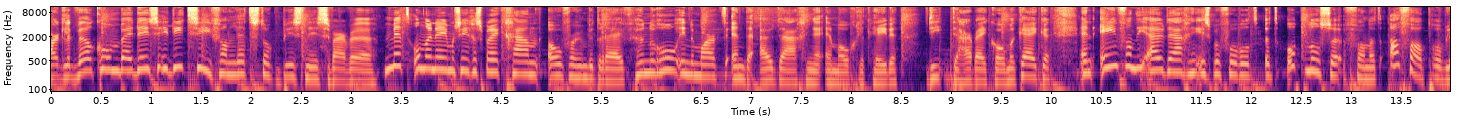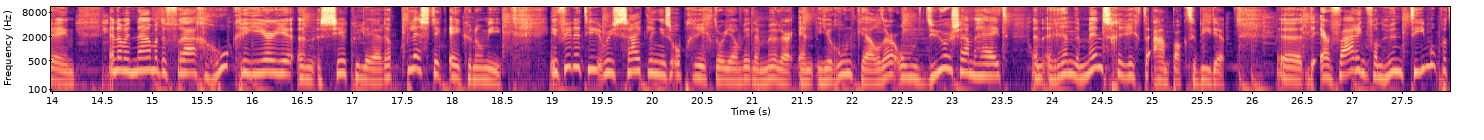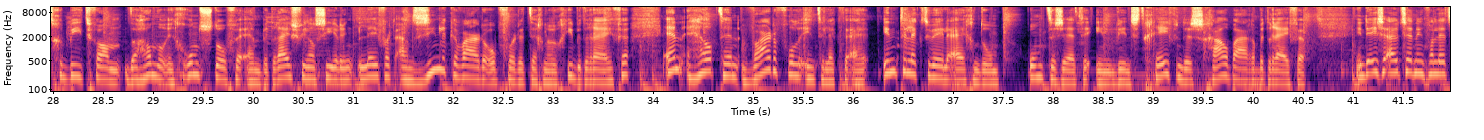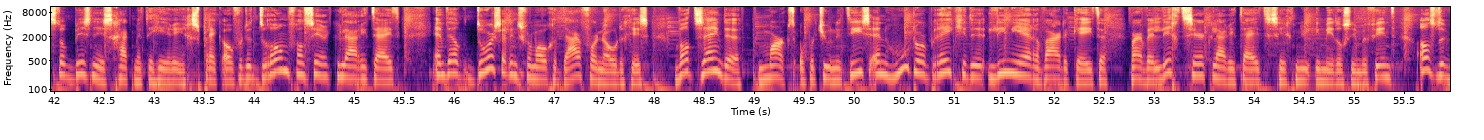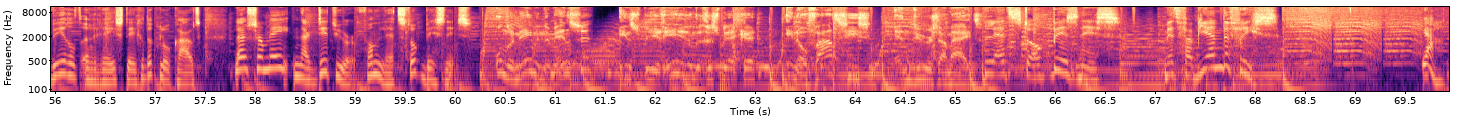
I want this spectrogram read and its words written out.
Hartelijk welkom bij deze editie van Let's Talk Business, waar we met ondernemers in gesprek gaan over hun bedrijf, hun rol in de markt en de uitdagingen en mogelijkheden die daarbij komen kijken. En een van die uitdagingen is bijvoorbeeld het oplossen van het afvalprobleem. En dan met name de vraag: hoe creëer je een circulaire plastic-economie? Infinity Recycling is opgericht door Jan-Willem Muller en Jeroen Kelder om duurzaamheid een rendementsgerichte aanpak te bieden. Uh, de ervaring van hun team op het gebied van de handel in grondstoffen en bedrijfsfinanciering levert aanzienlijke waarde op voor de technologiebedrijven en helpt hen waardevolle intellectuele eigendom om te zetten in winstgevende, schaalbare bedrijven. In deze uitzending van Let's Talk Business ga ik met de heren in gesprek over de droom van circulariteit en welk doorzettingsvermogen daarvoor nodig is. Wat zijn de marktopportunities en hoe doorbreek je de lineaire waardeketen waar wellicht circulariteit zich nu inmiddels in bevindt als de wereld een race tegen de klok houdt? Luister mee naar dit uur van Let's Talk Business. Ondernemende mensen, inspirerende gesprekken, innovaties en duurzaamheid. Let's Talk Business met Fabienne de Vries. Ja,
